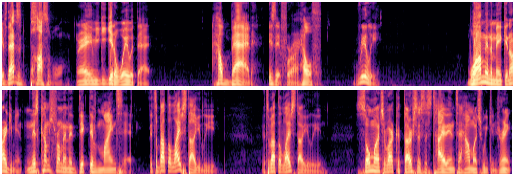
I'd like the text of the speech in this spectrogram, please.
if that's possible, right? If you could get away with that, how bad is it for our health? Really? Well, I'm going to make an argument, and this comes from an addictive mindset. It's about the lifestyle you lead. It's about the lifestyle you lead. So much of our catharsis is tied into how much we can drink.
